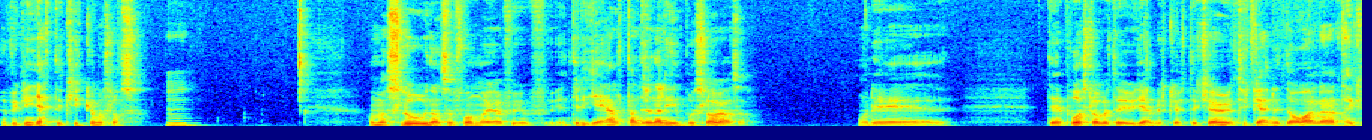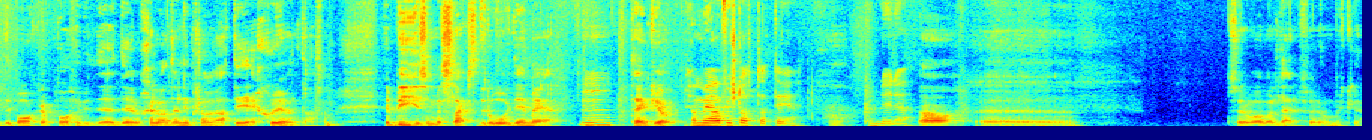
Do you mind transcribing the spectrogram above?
Jag fick en jättekick av att slåss. Mm. Om jag slog någon så får man ju ett rejält adrenalinpåslag alltså. Och det... Det påslaget är ju jävligt gött. Det kan jag ju tycka än idag när jag tänker tillbaka på det, det själva adrenalinpåslaget. Att det är skönt alltså. Det blir ju som en slags drog det med. Mm. Tänker jag. Ja, men jag har förstått att det, det blir det. Ja. Eh, så det var väl därför då mycket.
